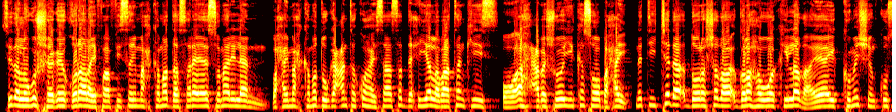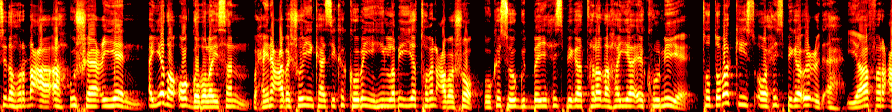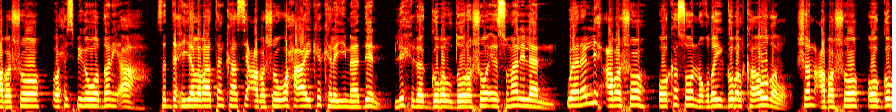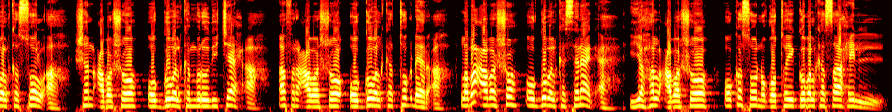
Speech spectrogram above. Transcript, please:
sida lagu sheegay qoraal ay faafisay maxkamadda sare ee somalilan waxay maxkamaddu gacanta ku haysaa saddex iyo labaatan kiis oo ah cabashooyin ka soo baxay. Natiijada doorashada golaha wakiilada ee ay komishinku sida hordhaca ah u shaaciyeen iyada oo gobolaysan waxayna cabashooyinkaasi ka kooban yihiin laba-iyo toban cabasho oo ka soo gudbay xisbiga talada haya ee kulmiye. Toddoba kiis oo xisbiga ucud ah iyo afar cabasho oo xisbiga wadani ah saddex iyo labaatankaasi cabasho waxa ay ka kala yimaadeen lixda gobol doorasho ee somalilan waana lix cabasho oo ka soo noqday gobolka awdal shan cabasho oo gobolka sool ah shan cabasho oo gobolka maroodijaax ah afar cabasho oo gobolka togdheer ah laba cabasho oo gobolka sanaag ah iyo hal cabasho oo ka soo noqotay gobolka saaxil.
